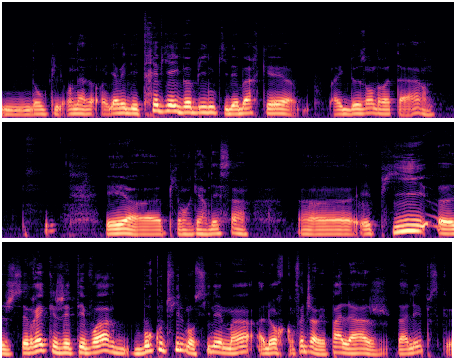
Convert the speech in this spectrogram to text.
Donc il y avait des très vieilles bobines qui débarquaient avec deux ans de retard. Et euh, puis on regardait ça. Euh, et puis euh, c'est vrai que j'étais voir beaucoup de films au cinéma alors qu'en fait j'avais pas l'âge d'aller parce que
